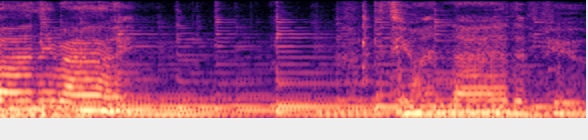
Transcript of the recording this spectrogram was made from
finally right. With you and I, the view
